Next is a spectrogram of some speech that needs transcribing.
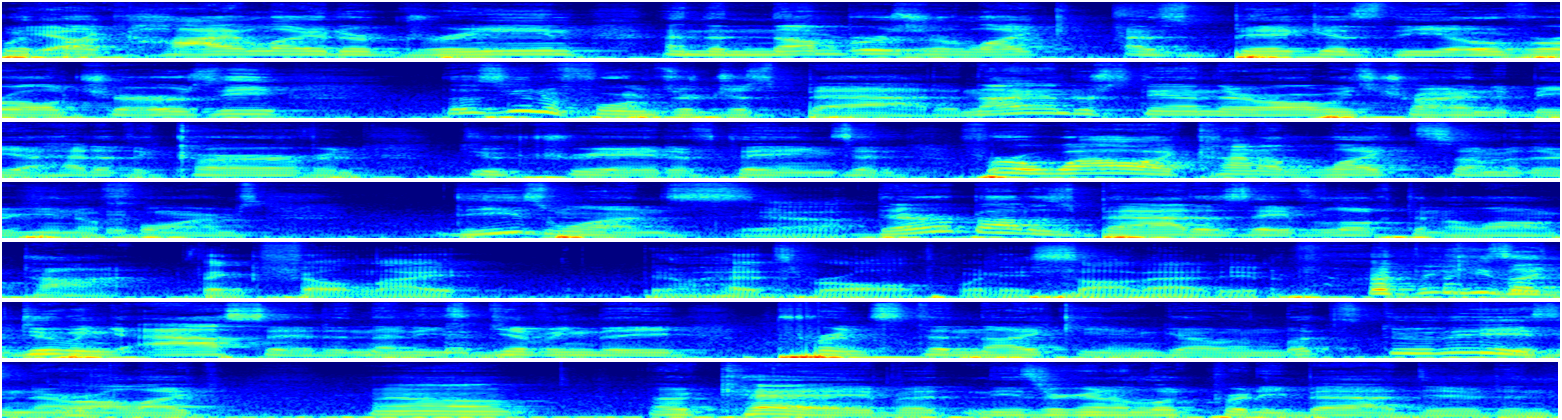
with yeah. like highlighter green, and the numbers are like as big as the overall jersey. Those uniforms are just bad. And I understand they're always trying to be ahead of the curve and do creative things. And for a while, I kind of liked some of their uniforms. These ones, Yeah. they're about as bad as they've looked in a long time. I think Phil Knight, you know, heads rolled when he saw that I think he's like doing acid, and then he's giving the prints to Nike and going, "Let's do these," and they're all like, "Well, okay, but these are gonna look pretty bad, dude." And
